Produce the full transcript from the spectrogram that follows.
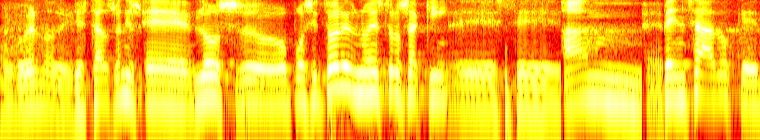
con el gobierno de, de Estados Unidos. Eh, los eh, opositores nuestros aquí este, han eh, pensado que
